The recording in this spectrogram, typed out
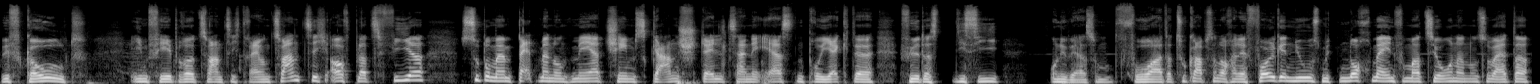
with Gold im Februar 2023. Auf Platz 4 Superman, Batman und mehr. James Gunn stellt seine ersten Projekte für das DC Universum vor. Dazu gab es dann auch eine Folge-News mit noch mehr Informationen und so weiter.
